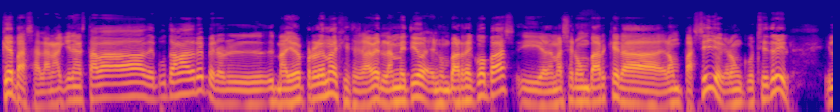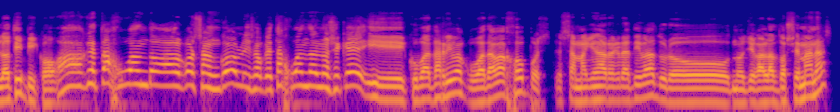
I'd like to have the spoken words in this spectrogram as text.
¿Qué pasa? La máquina estaba de puta madre, pero el, el mayor problema es que dices, a ver, la han metido en un bar de copas y además era un bar que era, era un pasillo, que era un cuchitril. Y lo típico, ah, que está jugando al Ghosts and Goblins o que está jugando al no sé qué, y cubata arriba, cubata abajo, pues esa máquina recreativa duró, no llega a las dos semanas,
